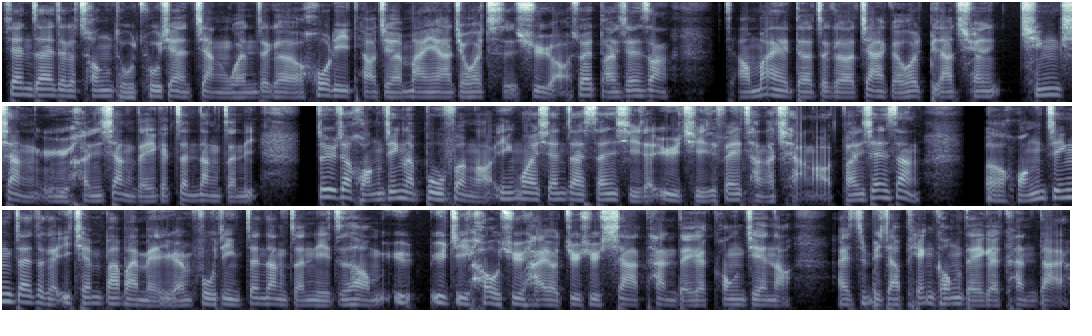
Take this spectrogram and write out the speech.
现在这个冲突出现降温，这个获利调节的卖压就会持续哦。所以短线上小麦的这个价格会比较偏倾向于横向的一个震荡整理。至于在黄金的部分哦，因为现在升息的预期是非常的强哦，短线上。呃，黄金在这个一千八百美元附近震荡整理之后，我们预预计后续还有继续下探的一个空间哦，还是比较偏空的一个看待。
